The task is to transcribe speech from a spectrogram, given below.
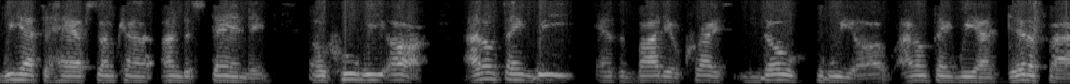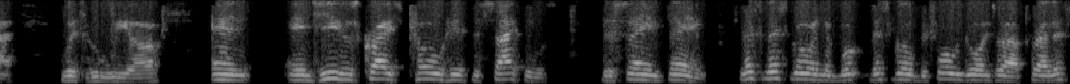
we have to have some kind of understanding of who we are. I don't think we, as a body of Christ, know who we are. I don't think we identify with who we are. And and Jesus Christ told his disciples the same thing. Let's let's go in the book. Let's go before we go into our prayer. Let's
